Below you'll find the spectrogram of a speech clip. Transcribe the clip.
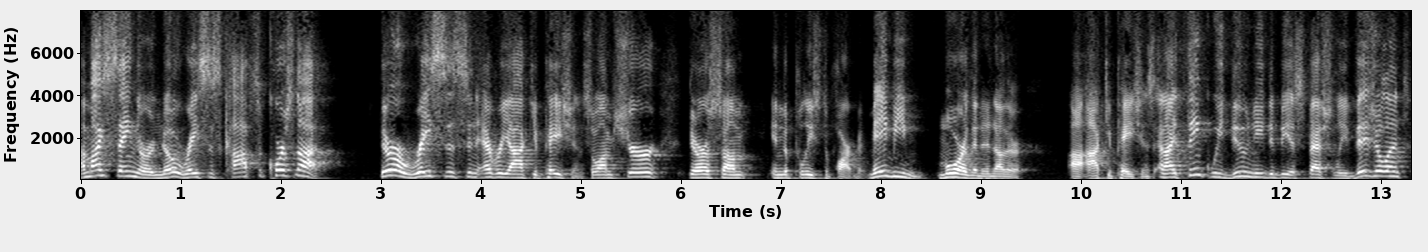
Am I saying there are no racist cops? Of course not. There are racists in every occupation. So I'm sure there are some in the police department, maybe more than in other uh, occupations. And I think we do need to be especially vigilant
